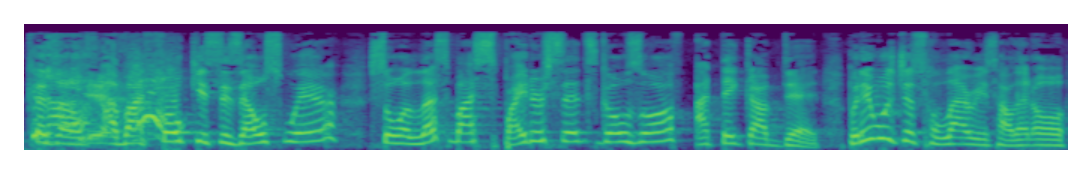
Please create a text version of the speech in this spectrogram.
Because No, my focus is elsewhere. So unless my spider sense goes off, I think I'm dead. But it was just hilarious how that all.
